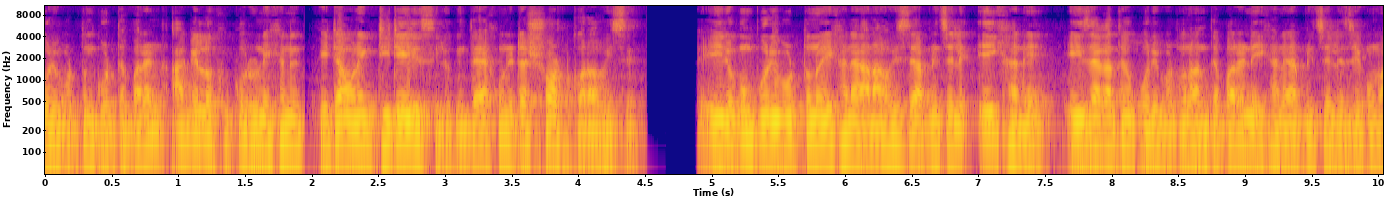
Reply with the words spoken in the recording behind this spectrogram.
পরিবর্তন করতে পারেন। আগে লক্ষ্য করুন, এখানে এটা অনেক ডিটেইলে ছিল, কিন্তু এখন এটা শর্ট করা হয়েছে। এইরকম পরিবর্তনও এখানে আনা হয়েছে। আপনি চাইলে এইখানে, এই জায়গাতেও পরিবর্তন আনতে পারেন। এখানে আপনি চাইলে যে কোনো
